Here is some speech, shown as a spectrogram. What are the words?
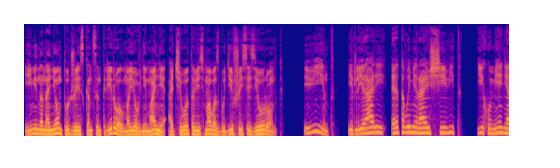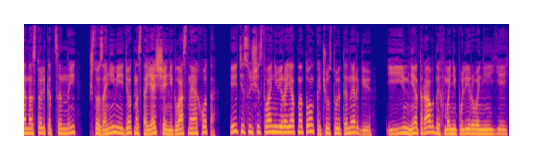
Именно на нем тут же и сконцентрировал мое внимание от чего-то весьма возбудившийся Зеуронг. Винт. Ирлиарий — это вымирающий вид. Их умения настолько ценны, что за ними идет настоящая негласная охота. Эти существа невероятно тонко чувствуют энергию, и им нет равных в манипулировании ей.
